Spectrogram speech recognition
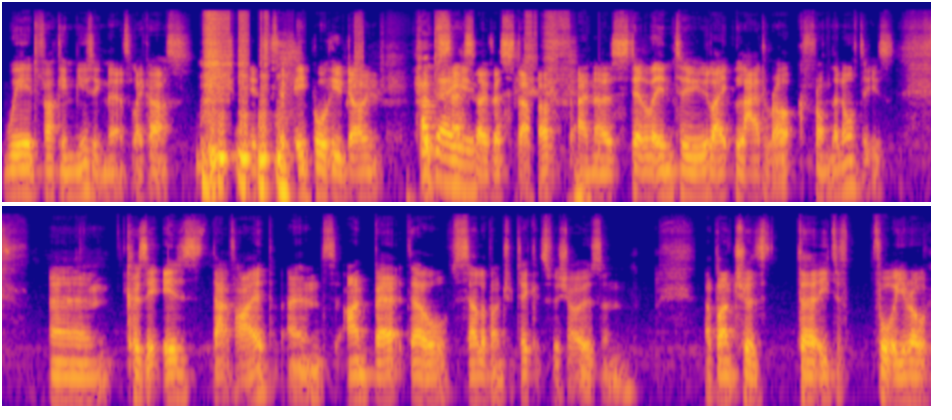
weird fucking music nerds like us. It's for people who don't How obsess over stuff and are still into like lad rock from the noughties. Because um, it is that vibe and i bet they'll sell a bunch of tickets for shows and a bunch of 30 to 40 year old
